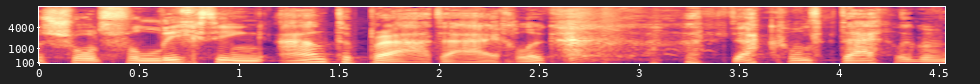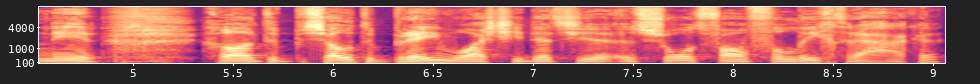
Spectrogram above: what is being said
een soort verlichting aan te praten eigenlijk. Daar komt het eigenlijk op neer. Gewoon zo te brainwashen dat ze een soort van verlicht raken.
